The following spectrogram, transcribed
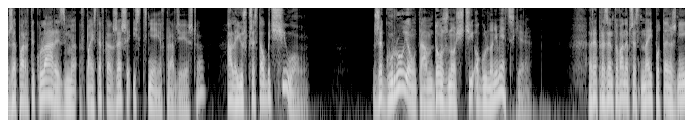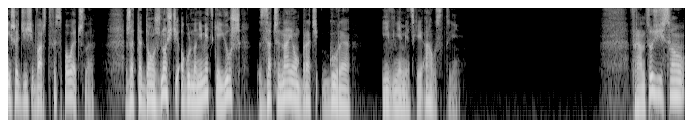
Że partykularyzm w państewkach Rzeszy istnieje wprawdzie jeszcze, ale już przestał być siłą. Że górują tam dążności ogólnoniemieckie, reprezentowane przez najpotężniejsze dziś warstwy społeczne. Że te dążności ogólnoniemieckie już zaczynają brać górę i w niemieckiej Austrii. Francuzi są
